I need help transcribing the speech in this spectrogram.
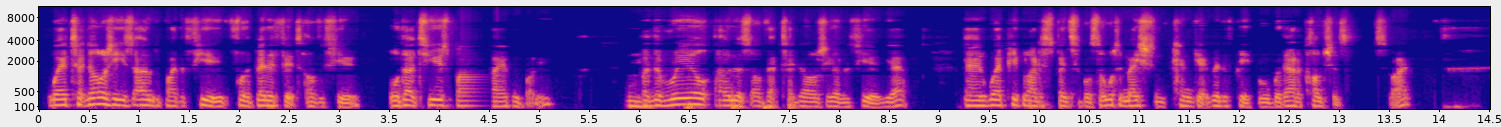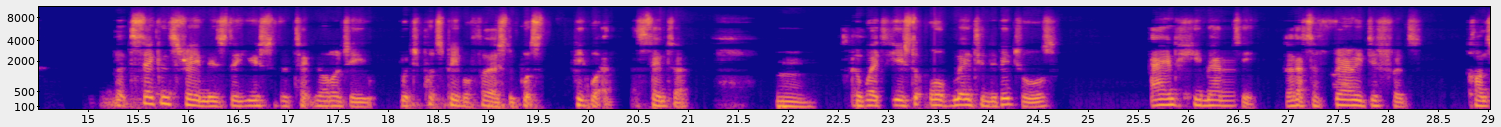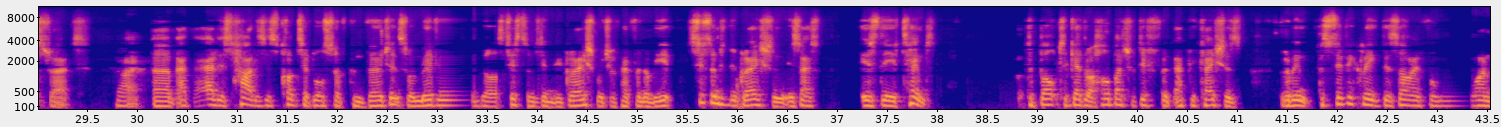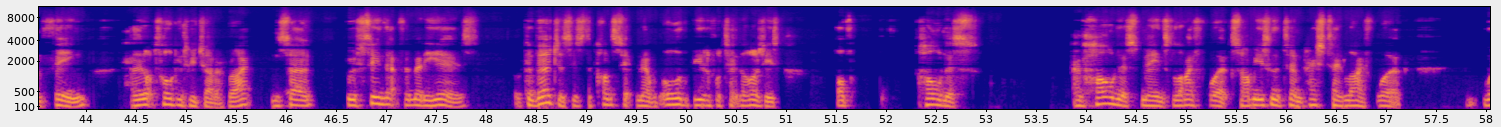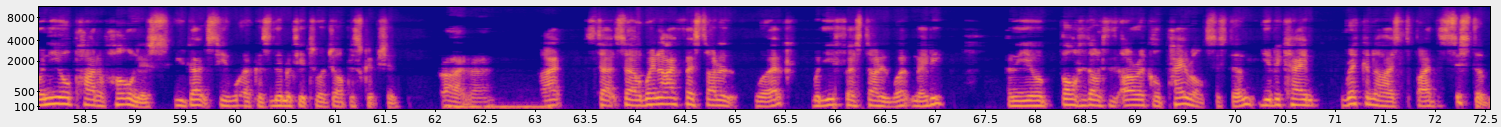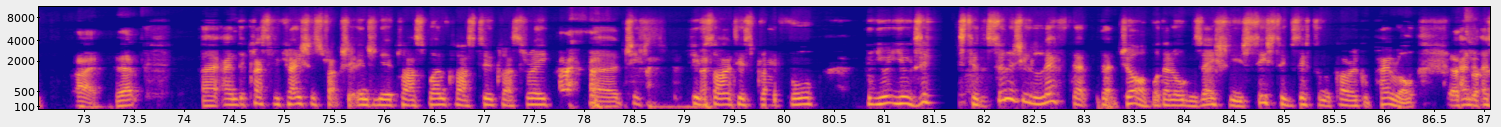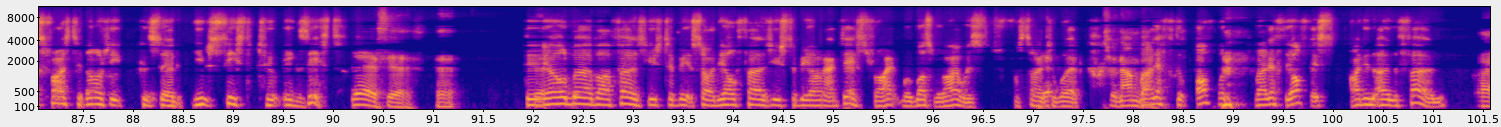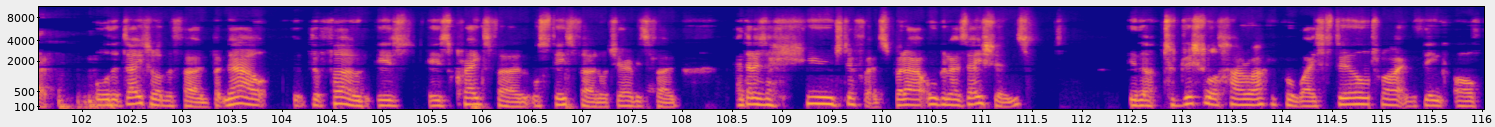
where technology is owned by the few for the benefit of the few, although it's used by everybody. Mm. But the real owners of that technology are the few, yeah? And where people are dispensable. So automation can get rid of people without a conscience, right? But second stream is the use of the technology, which puts people first and puts people at the center. Mm. And where it's used to augment individuals and humanity. Now that's a very different construct. Right. Um, at, at, its heart is this concept also of convergence. We're moving beyond systems integration, which we've had for a number of years. Systems integration is as is the attempt to bolt together a whole bunch of different applications that have been specifically designed for one thing, and they're not talking to each other, right? And so we've seen that for many years. Convergence is the concept now with all the beautiful technologies of wholeness. And wholeness means life work. So I'm using the term hashtag life work when you're part of wholeness, you don't see work as limited to a job description. Right, right. Right. So, so when I first started work, when you first started work, maybe, and you were bolted onto the Oracle payroll system, you became recognized by the system. Right. Yep. Uh, and the classification structure, engineer class one, class two, class three, uh, chief, chief scientist grade four, you, you exist as soon as you left that, that job or that organization, you ceased to exist on the Oracle payroll. That's and right. as far as technology concerned, you ceased to exist. Yes, yes. Yeah. The, yeah. the, old mobile phones used to be, sorry, the old phones used to be on our desks, right? Well, it was when I was starting yeah. to work. It's a number. When I, left the off, when, when I left the office, I didn't own the phone. Right. Or the data on the phone. But now the phone is is Craig's phone or Steve's phone or Jeremy's phone. And that is a huge difference. But our organizations in a traditional hierarchical way, still try and think of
